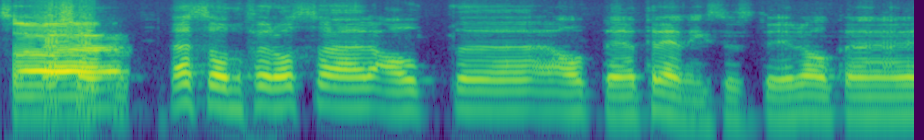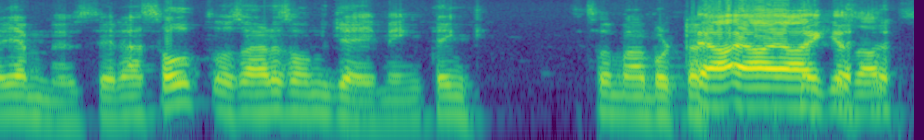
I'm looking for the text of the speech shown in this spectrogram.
Så, det, er sånn, det, er sånn, for oss er alt, alt det treningsutstyret og alt det hjemmeutstyret er solgt, og så er det sånn gamingting som er borte. Ja, ja, ja ikke sant.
